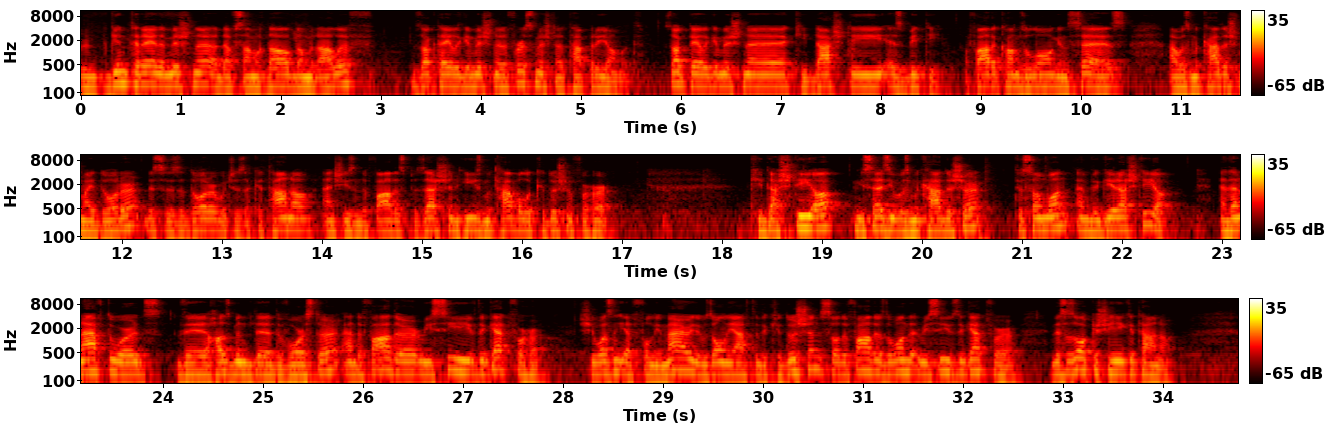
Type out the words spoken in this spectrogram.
We begin today in the Mishnah, Daf Samach Dal Damar Aleph. Zok Heilige Mishnah, the first Mishnah, the Yomud. Zok Heilige Mishnah, Kidashti Esbiti. A father comes along and says, I was Makadish my daughter. This is a daughter which is a katana, and she's in the father's possession. He's Makabal a Kedushin for her. Kidashtiya, he says he was Makadisher to someone, and Vigirashtiya. And then afterwards, the husband divorced her, and the father received the get for her. She wasn't yet fully married, it was only after the Kiddushin, so the father is the one that receives the get for her. And this is all Kashihi Katana.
